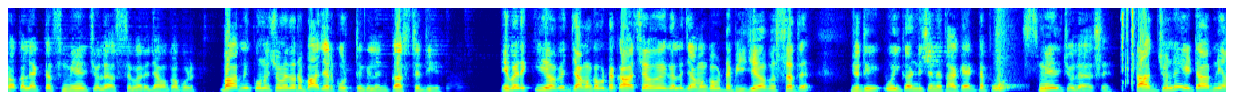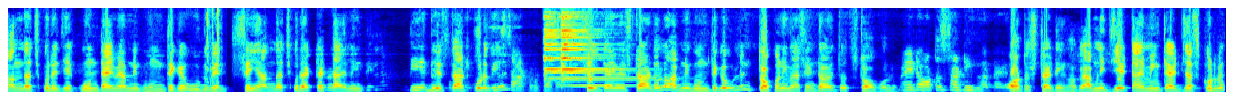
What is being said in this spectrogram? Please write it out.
সকালে একটা স্মেল চলে আসতে পারে জামা কাপড়ে বা আপনি কোনো সময় ধরো বাজার করতে গেলেন কাচতে দিয়ে। এবারে কি হবে জামা কাপড়টা কাঁচা হয়ে গেলে জামা কাপড়টা ভিজে অবস্থাতে যদি ওই কন্ডিশনে থাকে একটা স্মেল চলে আসে। তার জন্য এটা আপনি আন্দাজ করে যে কোন টাইমে আপনি ঘুম থেকে উঠবেন সেই আন্দাজ করে একটা টাইমিং দিয়ে স্টার্ট করে দিলে? স্টার্ট ওটা করে। সেই টাইমে স্টার্ট হলো আপনি ঘুম থেকে উঠলেন তখনই মেশিনটা হয়তো স্টপ হলো। মানে অটো স্টার্টিং হবে। অটো স্টার্টিং হবে। আপনি যে টাইমিংটা অ্যাডজাস্ট করবেন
